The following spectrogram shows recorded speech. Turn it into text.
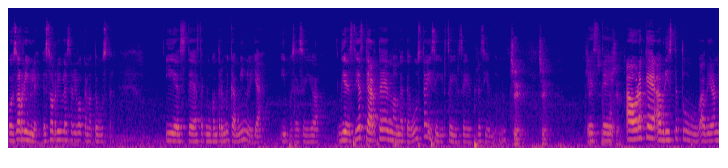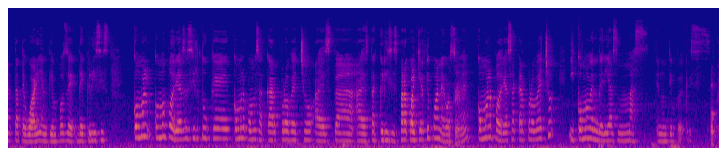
o es horrible, es horrible, es algo que no te gusta. Y este, hasta que encontré mi camino y ya, y pues he seguido decides quedarte en donde te gusta y seguir, seguir, seguir creciendo, ¿no? Sí, sí. este, ahora que abriste tu, abrieron Tatewari en tiempos de, de crisis, ¿cómo, ¿cómo, podrías decir tú que, cómo le podemos sacar provecho a esta, a esta crisis para cualquier tipo de negocio, ¿eh? ¿Cómo le podrías sacar provecho y cómo venderías más en un tiempo de crisis? Ok.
